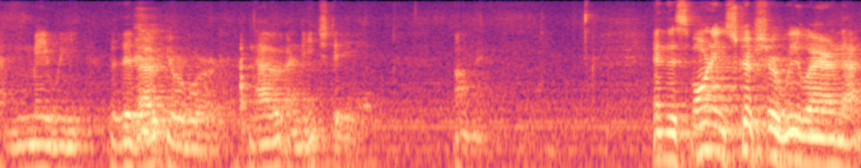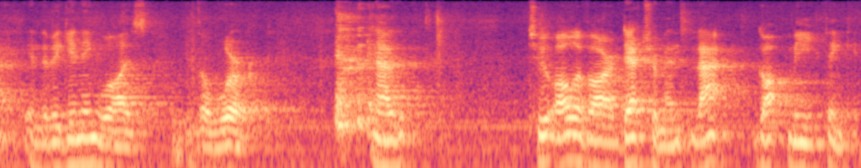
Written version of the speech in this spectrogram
and may we live out your word now and each day. Amen. In this morning's scripture, we learn that in the beginning was the Word. Now, to all of our detriment, that got me thinking.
